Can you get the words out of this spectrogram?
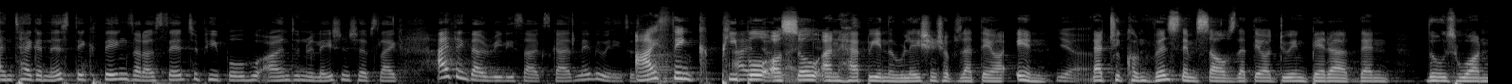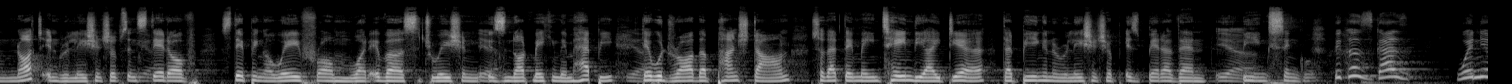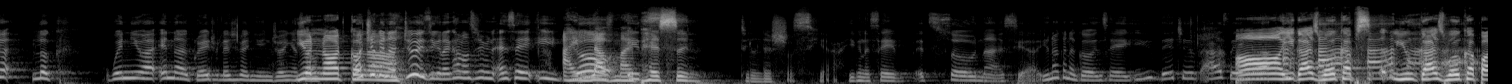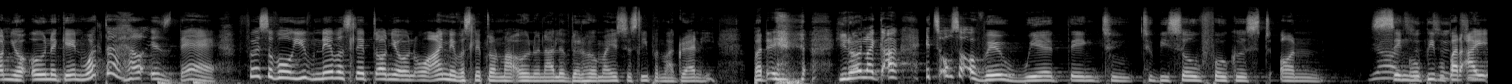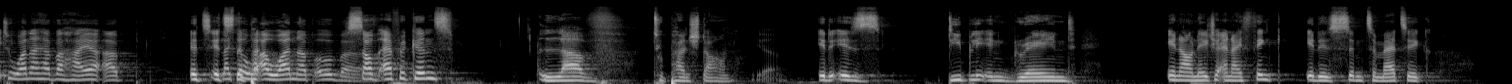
antagonistic things that are said to people who aren't in relationships like i think that really sucks guys maybe we need to I think people don't are like so it. unhappy in the relationships that they are in. Yeah. That to convince themselves that they are doing better than those who are not in relationships instead of stepping away from whatever situation Yeah. is not making them happy Yeah. they would rather punch down so that they maintain the idea that being in a relationship is better than Yeah. being single Because guys, when you're look, when you are in a great relationship and you're enjoying yourself, You're not What you're gonna- gonna do is you're gonna come on stream and say, "E, i yo, love my person Delicious here. You're gonna say it's so nice here. You're not gonna go and say, "You bitches." I say, Oh, no." you guys woke up. You guys woke up on your own again. What the hell is there? First of all, you've never slept on your own, or I never slept on my own when I lived at home. I used to sleep with my granny. But you know, like I, it's also a very weird thing to to be so focused on Yeah, single to- people. to- but to, I, to wanna have a higher up, it's it's like the pa- a one up over. South Africans love to punch down. yeah, it is deeply ingrained in our nature and i think it is symptomatic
